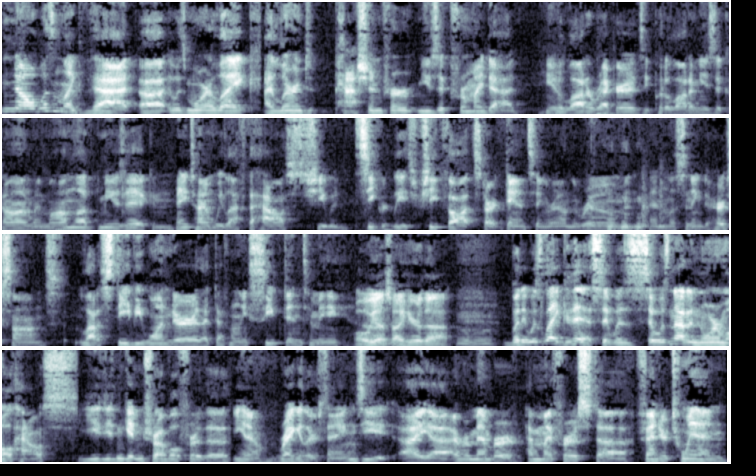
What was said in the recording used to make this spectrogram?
No, it wasn't like that. Uh, it was more like I learned passion for music from my dad. He had a lot of records. He put a lot of music on. My mom loved music, and anytime we left the house, she would secretly, she thought, start dancing around the room and, and listening to her songs. A lot of Stevie Wonder that definitely seeped into me. Oh yes, Um, I hear that. but it was like this. It was it was not a normal house. You didn't get in trouble for the you know regular things. You, I uh, I remember having my first uh, Fender Twin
